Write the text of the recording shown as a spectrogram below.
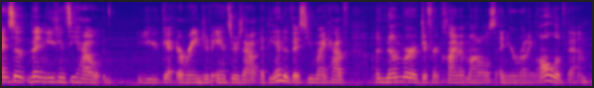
And so then you can see how you get a range of answers out at the end of this. You might have a number of different climate models and you're running all of them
